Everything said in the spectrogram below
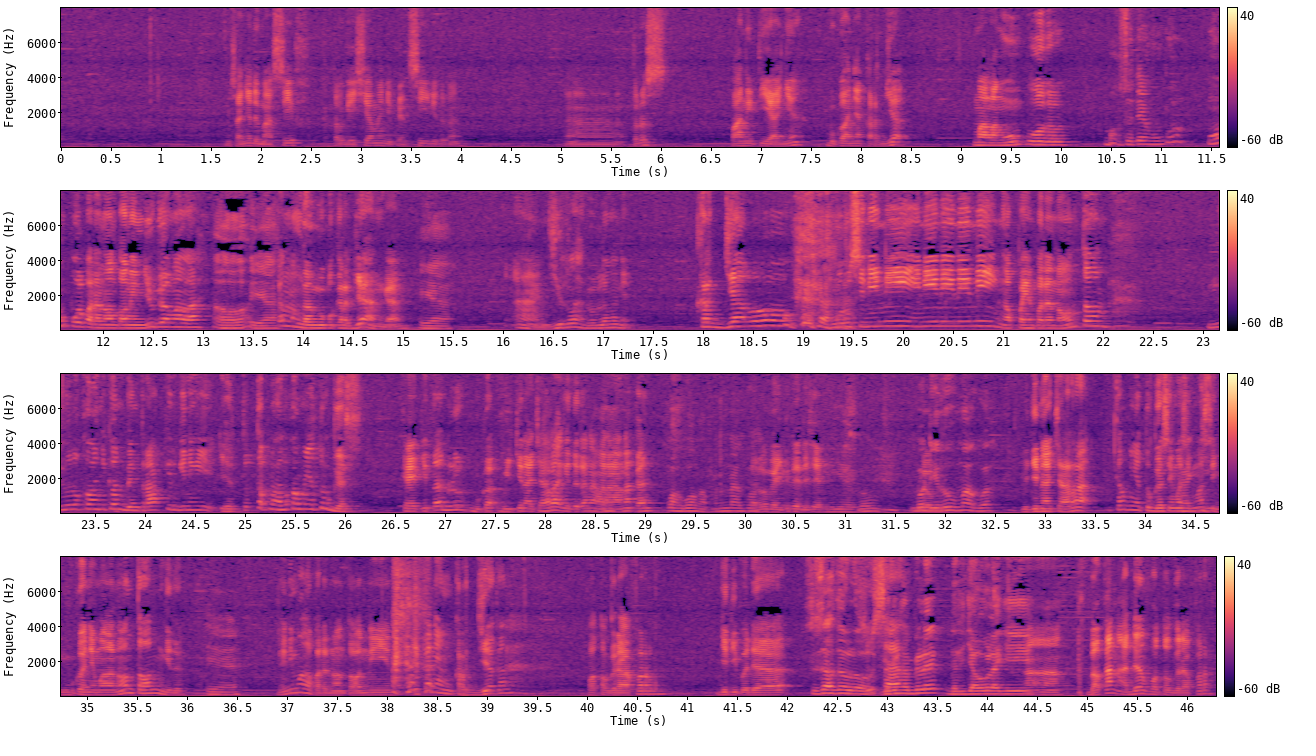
misalnya ada masif atau Geisha main di pensi gitu kan. Eh, terus panitianya bukannya kerja malah ngumpul tuh. Maksudnya ngumpul? Ngumpul pada nontonin juga malah. Oh iya. Kan mengganggu pekerjaan kan? Iya. Anjir lah gue bilang kan ya. Kerja lo ngurusin ini ini ini ini ini. Ngapain pada nonton iya lo kan ini kan band terakhir gini ya tetap lah lo kan punya tugas. Kayak kita dulu buka bikin acara gitu kan sama anak-anak kan. Wah gua nggak pernah gua. Lo gak ikut ya Des, ya? iya gua gua di rumah gua. Bikin acara kan punya tugasnya masing-masing bukannya malah nonton gitu. Iya. Nah, ini malah pada nontonin. Ya kan yang kerja kan fotografer jadi pada susah tuh lo Susah. jadi ngambilnya dari jauh lagi. Uh-uh. bahkan ada fotografer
